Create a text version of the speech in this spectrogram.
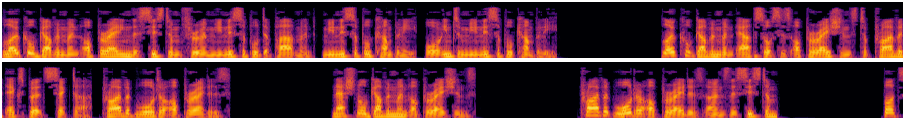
Local government operating the system through a municipal department, municipal company, or inter-municipal company. Local government outsources operations to private experts sector, private water operators. National government operations Private water operators owns the system BOTS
